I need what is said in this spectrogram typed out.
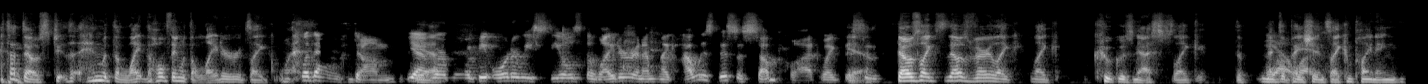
I thought that was too, him with the light. The whole thing with the lighter. It's like what? Well, that was dumb. Yeah, Yeah. Where, like the orderly steals the lighter, and I'm like, how is this a subplot? Like this Yeah. is that was like that was very like like cuckoo's nest. Like the mental it was. patients like complaining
